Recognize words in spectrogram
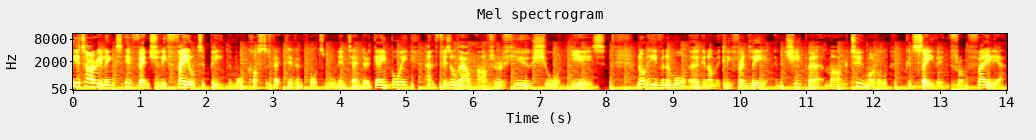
the Atari Lynx eventually failed to beat the more cost effective and portable Nintendo Game Boy and fizzled out after a few short years. Not even a more ergonomically friendly and cheaper Mark II model could save it from failure.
